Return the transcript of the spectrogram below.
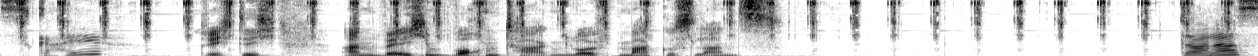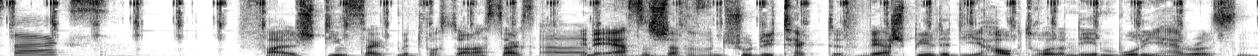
Sky. Richtig. An welchen Wochentagen läuft Markus Lanz? Donnerstags. Falsch. Dienstag, Mittwochs, Donnerstags. Oh. In der ersten Staffel von True Detective. Wer spielte die Hauptrolle neben Woody Harrelson?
